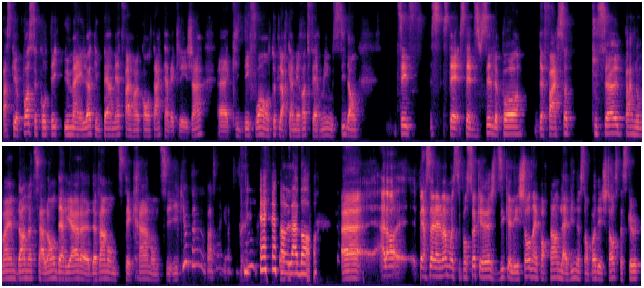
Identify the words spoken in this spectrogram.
parce qu'il n'y a pas ce côté humain-là qui me permet de faire un contact avec les gens euh, qui, des fois, ont toutes leurs caméras fermées aussi. Donc, c'était difficile de pas de faire ça tout seul par nous-mêmes dans notre salon, derrière, euh, devant mon petit écran, mon petit. Il est cute, hein, en passant, On l'adore. Euh, alors, personnellement, moi, c'est pour ça que je dis que les choses importantes de la vie ne sont pas des choses parce que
